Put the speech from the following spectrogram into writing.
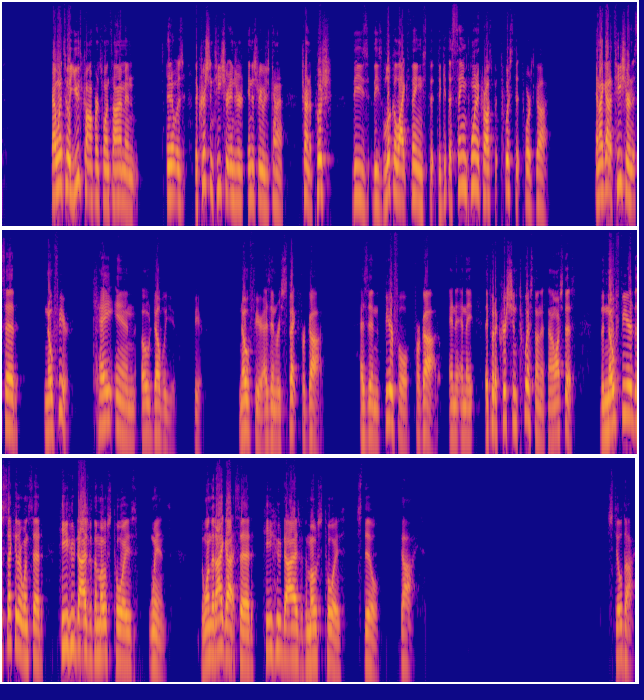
I went to a youth conference one time and and it was the Christian t-shirt industry was just kind of trying to push these, these look-alike things to, to get the same point across, but twist it towards God. And I got a t-shirt and it said, no fear. K-N-O-W, fear. No fear, as in respect for God. As in fearful for God. And, and they, they put a Christian twist on this. Now watch this. The no fear, the secular one said, he who dies with the most toys wins. The one that I got said, he who dies with the most toys still dies. Still dies.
